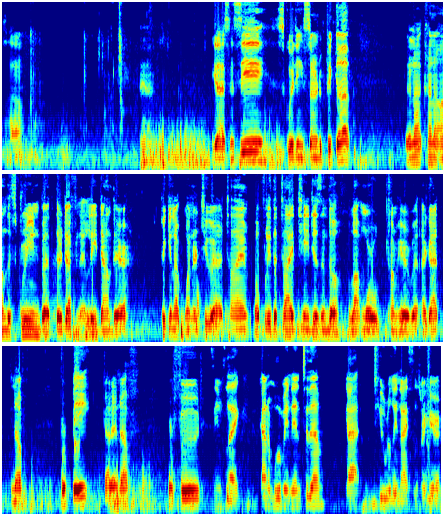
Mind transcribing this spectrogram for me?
So, yeah. You guys can see, squidding starting to pick up. They're not kind of on the screen, but they're definitely down there picking up one or two at a time. Hopefully the tide changes and though a lot more will come here, but I got enough for bait, got enough for food. Seems like kind of moving into them. Got two really nice ones right here.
